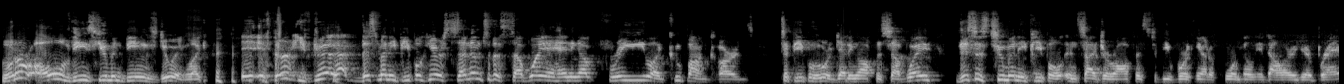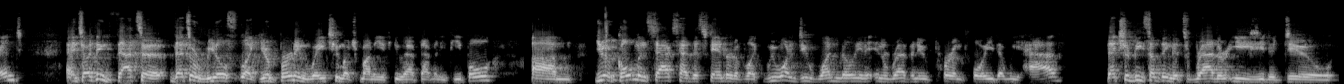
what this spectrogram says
what are all of these human beings doing? Like, if they're, if you got this many people here, send them to the subway and handing out free like coupon cards to people who are getting off the subway. This is too many people inside your office to be working on a $4 million a year brand. And so I think that's a, that's a real, like you're burning way too much money if you have that many people. Um, you know, Goldman Sachs had the standard of like, we want to do 1 million in revenue per employee that we have. That should be something that's rather easy to do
